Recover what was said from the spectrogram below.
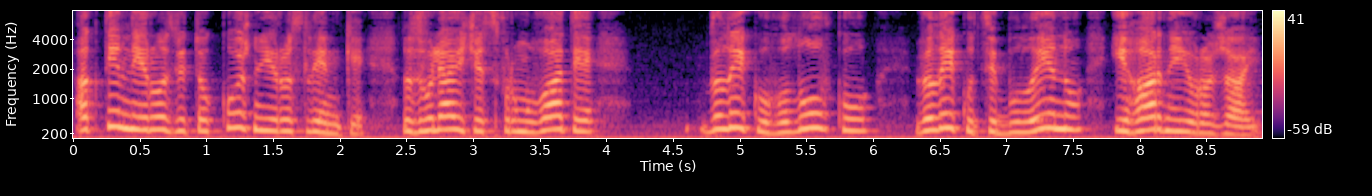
активний розвиток кожної рослинки, дозволяючи сформувати велику головку, велику цибулину і гарний урожай.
